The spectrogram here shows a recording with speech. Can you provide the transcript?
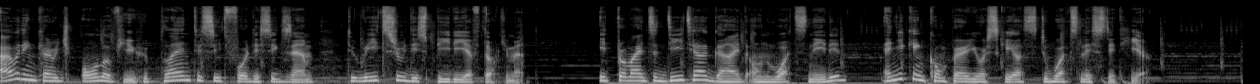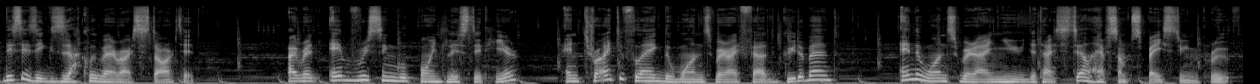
I would encourage all of you who plan to sit for this exam to read through this PDF document. It provides a detailed guide on what's needed and you can compare your skills to what's listed here. This is exactly where I started. I read every single point listed here and tried to flag the ones where I felt good about and the ones where I knew that I still have some space to improve.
